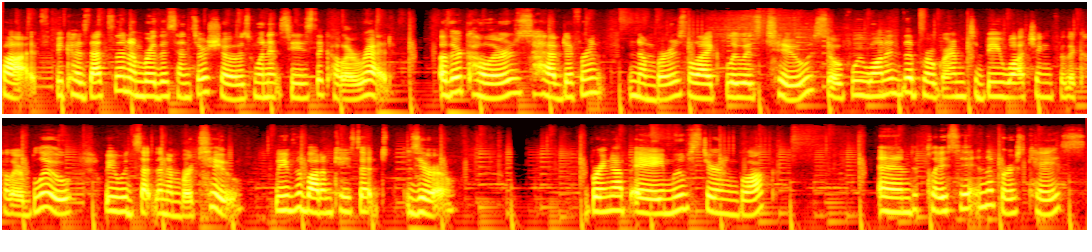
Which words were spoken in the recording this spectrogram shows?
5 because that's the number the sensor shows when it sees the color red. Other colors have different numbers, like blue is 2, so if we wanted the program to be watching for the color blue, we would set the number 2. Leave the bottom case at 0. Bring up a move steering block and place it in the first case,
